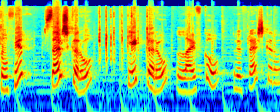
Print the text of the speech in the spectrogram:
तो फिर सर्च करो क्लिक करो लाइफ को रिफ्रेश करो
